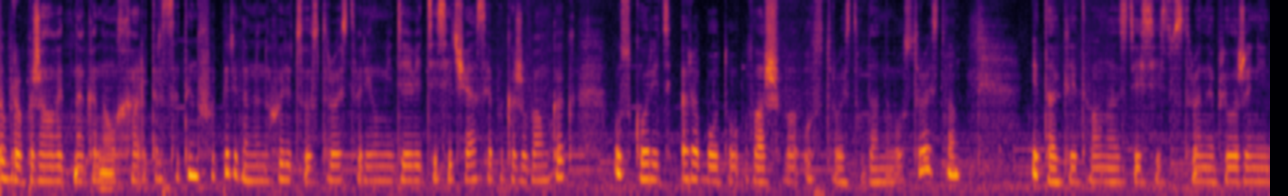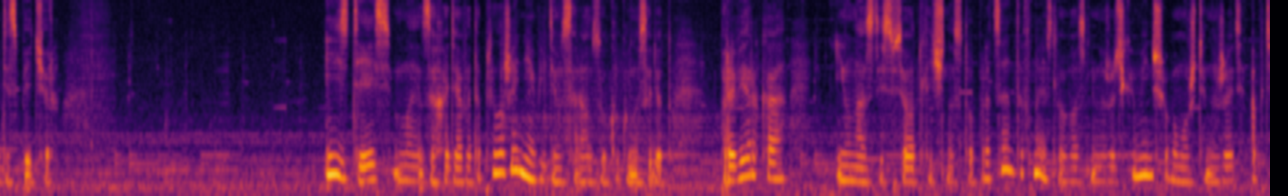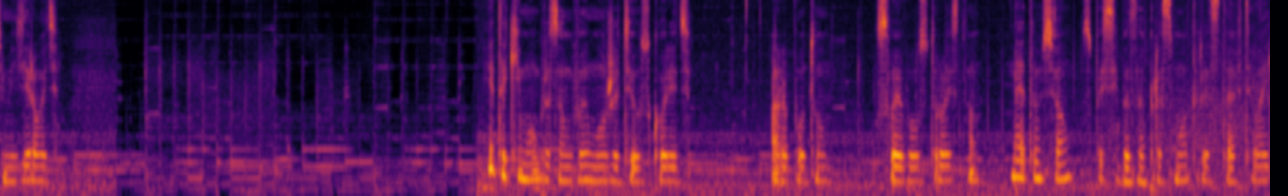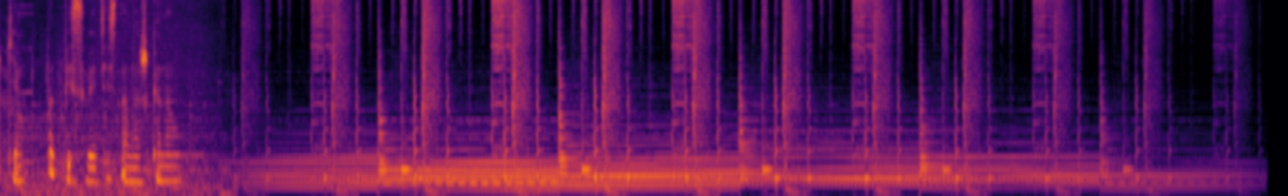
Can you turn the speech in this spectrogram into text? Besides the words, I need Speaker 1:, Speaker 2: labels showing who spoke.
Speaker 1: Добро пожаловать на канал Hard Reset Info. Передо мной находится устройство Realme 9 и сейчас я покажу вам, как ускорить работу вашего устройства, данного устройства. Итак, для этого у нас здесь есть встроенное приложение диспетчер. И здесь мы, заходя в это приложение, видим сразу, как у нас идет проверка. И у нас здесь все отлично 100%, но если у вас немножечко меньше, вы можете нажать «Оптимизировать». И таким образом вы можете ускорить работу своего устройства. На этом все. Спасибо за просмотр и ставьте лайки. Подписывайтесь на наш канал.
